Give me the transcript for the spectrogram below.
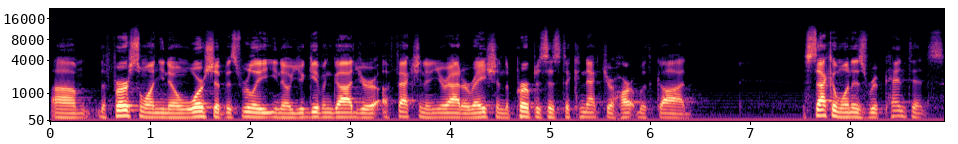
Um, the first one, you know, in worship, it's really, you know, you're giving God your affection and your adoration. The purpose is to connect your heart with God. The second one is repentance.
